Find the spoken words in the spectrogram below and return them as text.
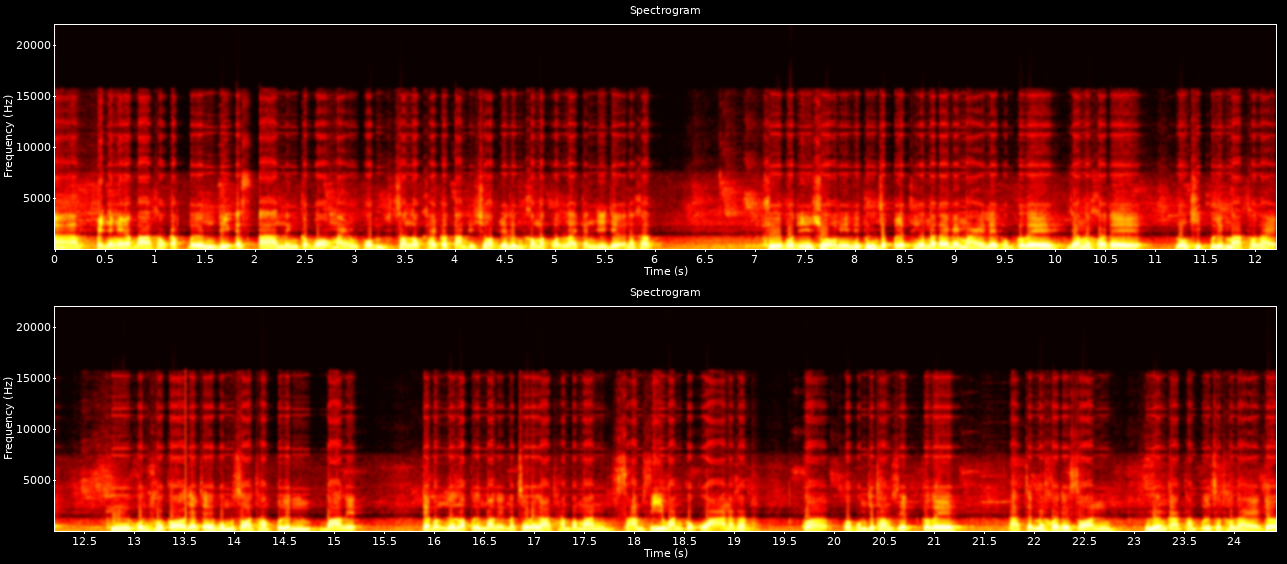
อ่า เป็นยังไงกันบ้างครับกับปืน DSR 1กระบอกใหม่ของผมสำหรับใครก็ตามที่ชอบอย่าลืมเข้ามากดไลค์กันเยอะๆนะครับ คือพอดีช่วงนี้นี่เพิ่งจะเปิดเทอมมาได้ใหม่ๆเลย ผมก็เลยยังไม่ค่อยได้ลงคลิปปืนมากเท่าไหร่ คือคนเขาก็อยากจะให้ผมสอนทำปืนบาเลตแต่บังเอิญว่าปืนบาเลตมันใช้เวลาทำประมาณ 3-4 วันกว่าๆนะครับ กว่ากว่าผมจะทำเสร็จก็เลย อาจจะไม่ค่อยได้สอนเรื่องการทำปืนสักเท่าไหร่เดี๋ยว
